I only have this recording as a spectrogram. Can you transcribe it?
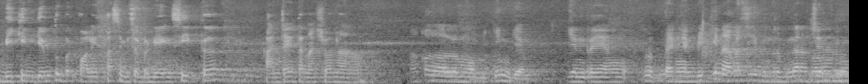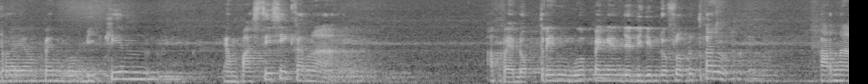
Bikin game tuh berkualitas yang bisa bergengsi ke kancah internasional. nah, kalau lu mau bikin game, genre yang lu pengen bikin apa sih bener-bener? genre yang pengen gue bikin yang pasti sih karena apa ya doktrin gue pengen jadi game developer itu kan karena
